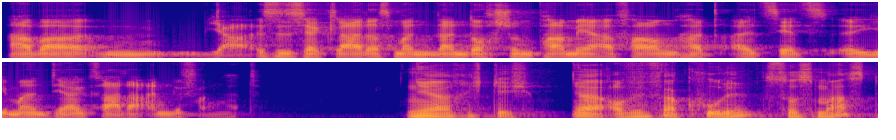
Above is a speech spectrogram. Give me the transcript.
Aber ähm, ja, es ist ja klar, dass man dann doch schon ein paar mehr Erfahrungen hat als jetzt äh, jemand, der gerade angefangen hat. Ja, richtig. Ja, auf jeden Fall cool, dass du es machst.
